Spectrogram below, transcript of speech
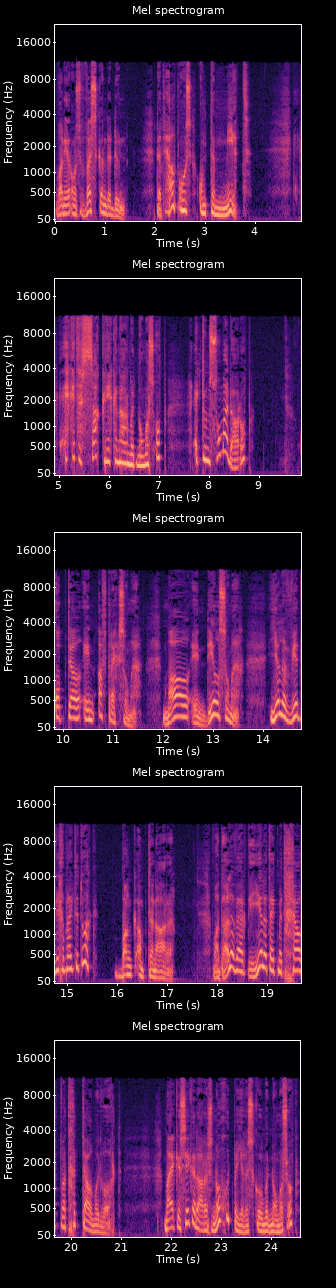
wanneer ons wiskunde doen. Dit help ons om te meet. Ek het 'n sakrekenaar met nommers op. Ek doen somme daarop. Optel en aftreksomme, maal en deelsomme. Julle weet wie gebruik dit ook? Bankamptenare. Want hulle werk die hele tyd met geld wat getel moet word. Maar ek is seker daar is nog goed by julle skool met nommers op.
